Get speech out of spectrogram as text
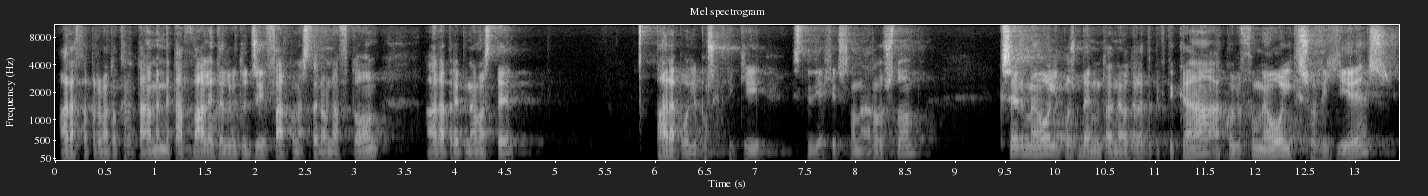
Άρα θα πρέπει να το κρατάμε. Μεταβάλλεται λίγο το GFR των ασθενών αυτών. Άρα πρέπει να είμαστε πάρα πολύ προσεκτικοί στη διαχείριση των αρρώστων. Ξέρουμε όλοι πώς μπαίνουν τα νεότερα αντιπικτικά, ακολουθούμε όλοι τις οδηγίες.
